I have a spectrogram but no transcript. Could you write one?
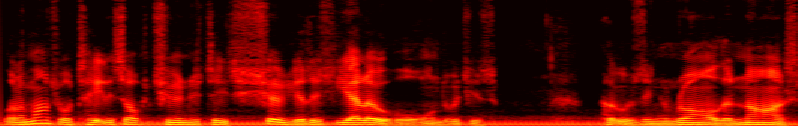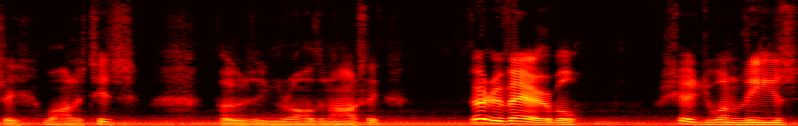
Well I might as well take this opportunity to show you this yellow horned which is posing rather nicely while it is posing rather nicely. Very variable. I showed you one of these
